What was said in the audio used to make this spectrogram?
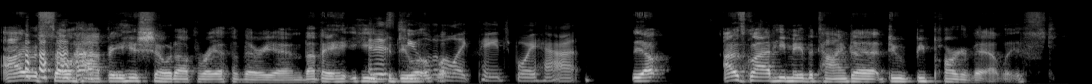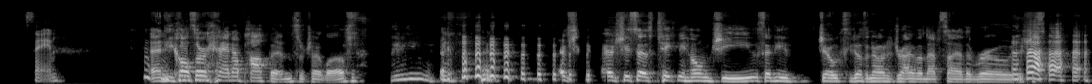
I was so happy he showed up right at the very end that they he and could do a- little like page boy hat. Yep. I was glad he made the time to do be part of it at least. Same. And he calls her Hannah Poppins, which I love. And, she, and she says, "Take me home, Jeeves." And he jokes he doesn't know how to drive on that side of the road.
